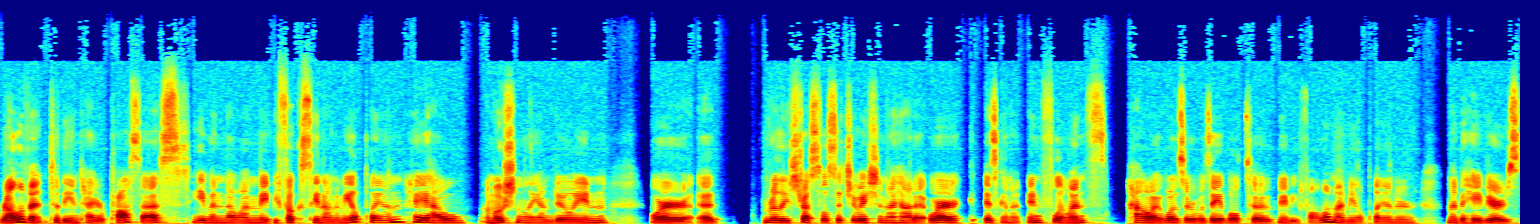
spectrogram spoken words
relevant to the entire process even though i'm maybe focusing on a meal plan. Hey how emotionally i'm doing or a really stressful situation i had at work is going to influence how i was or was able to maybe follow my meal plan or my behaviors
